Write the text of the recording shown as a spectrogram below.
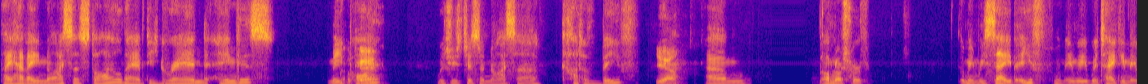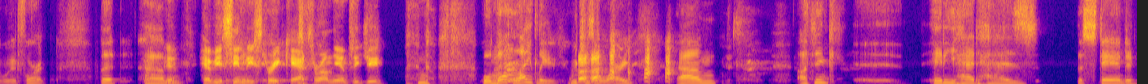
They have a nicer style. They have the Grand Angus meat Okay. pie, which is just a nicer cut of beef. Yeah. Um, I'm not sure if. I mean, we say beef. I mean, we, we're taking their word for it, but um, yeah. Have you seen any stray cats around the MCG? well, not lately, which is a worry. Um, I think uh, Etihad has the standard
